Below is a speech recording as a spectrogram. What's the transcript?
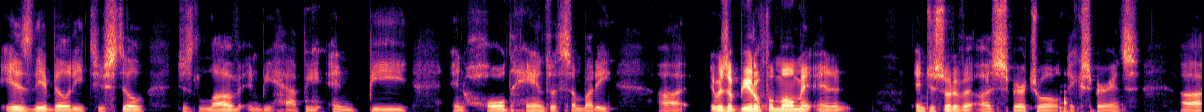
is the ability to still just love and be happy and be and hold hands with somebody. Uh, it was a beautiful moment and and just sort of a, a spiritual experience uh,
